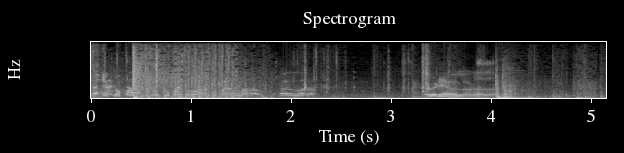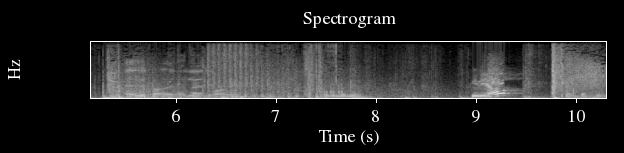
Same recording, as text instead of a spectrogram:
Daniel, go by, go, go by the loadout, go by the loadout, go by the loadout. I already have a load of them. And they probably landed. Money, money. You need help? Check that thing,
